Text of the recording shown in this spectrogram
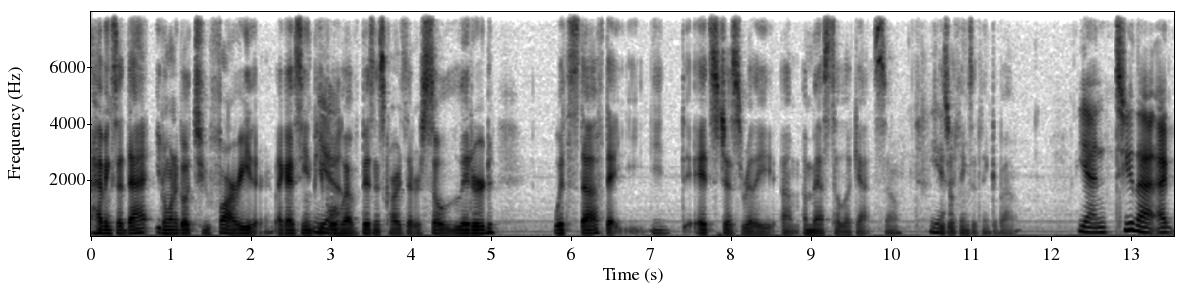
having said that you don't want to go too far either like i've seen people yeah. who have business cards that are so littered with stuff that you, it's just really um, a mess to look at so yeah. these are things to think about yeah, and to that, I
